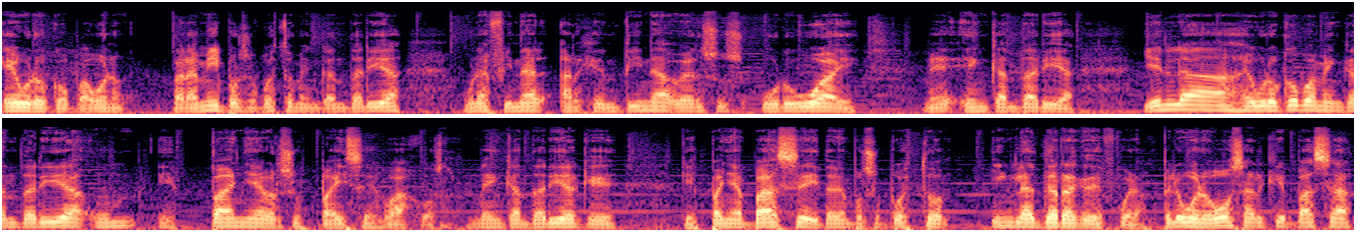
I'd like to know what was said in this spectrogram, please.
Eurocopa. Bueno, para mí por supuesto me encantaría una final Argentina versus Uruguay. Me encantaría. Y en la Eurocopa me encantaría un España versus Países Bajos. Me encantaría que, que España pase y también por supuesto Inglaterra quede fuera. Pero bueno, vamos a ver qué pasa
